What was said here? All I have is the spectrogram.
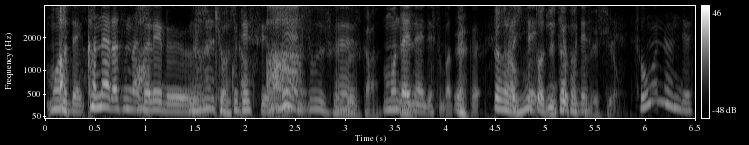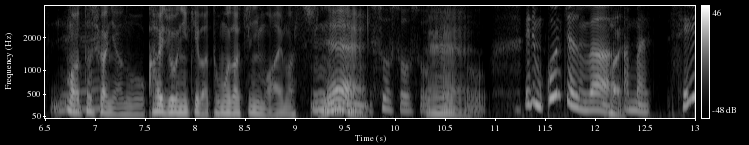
もので必ず流れる曲ですよね。そうですかそうですか。ええ問題ないです全えくだから本当は出たかったですよ。そうなんですね。まあ確かにあの会場に行けば友達にも会えますしうんねうん。そうそうそうそうそう。ええ。でもこんちゃんは、はい。あまあ成人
